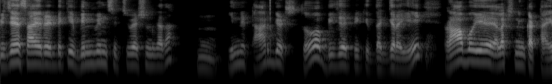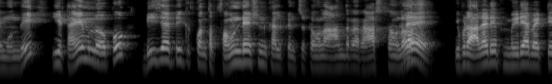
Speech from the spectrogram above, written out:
విజయసాయి రెడ్డికి విన్ విన్ సిచ్యువేషన్ కదా. ఇన్ని టార్గెట్స్తో బీజేపీకి దగ్గరయ్యి రాబోయే ఎలక్షన్ ఇంకా టైం ఉంది. ఈ టైం లోపు బీజేపీకి కొంత ఫౌండేషన్ కల్పించడంలో ఆంధ్ర రాష్ట్రంలో ఇప్పుడు ఆల్రెడీ మీడియా పెట్టి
